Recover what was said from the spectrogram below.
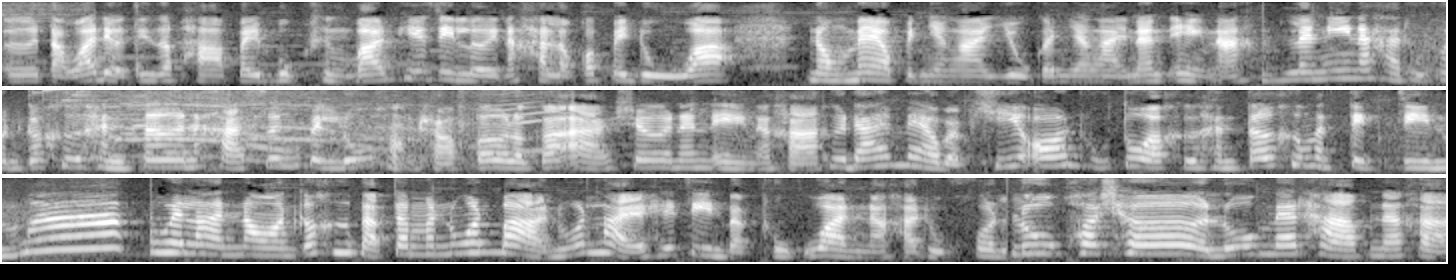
เออแต่ว่าเดี๋ยวจินจะพาไปบุกถึงบ้านพี่จีนเลยนะคะแล้วก็ไปดูว่าน้องแมวเป็นยังไงอยู่กันยังไงนั่นเองนะ และนี่นะคะ ทุกคนก็คือฮันเตอร์นะคะ ซึ่งเป็นลูกของทรัฟเฟิลแล้วก็อาเชอร์นั่นเองนะคะ คือได้แมวแบบขี้อ้อนทุกตัวคือฮันเตอร์คือมันติดจีนมากเวลานอนก็คือแบบจะมานวดบ่านวดไหล่ให้จีนแบบทุกวันนะคะ ทุกคนลูกพ่อเชอร์ลูกแม่ทับนะคะ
